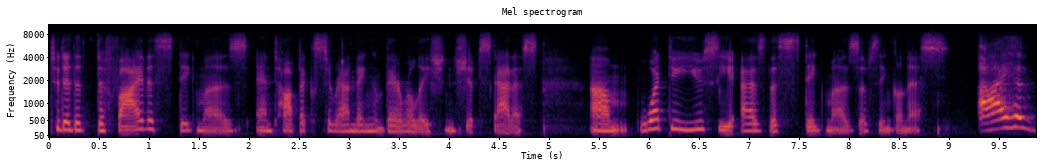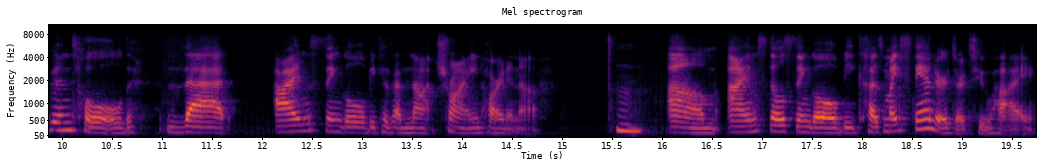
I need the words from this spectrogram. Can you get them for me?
to de- defy the stigmas and topics surrounding their relationship status. Um, what do you see as the stigmas of singleness? I have been told that I'm single because I'm not trying hard enough. Hmm. Um, I'm still single because my standards are too high.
